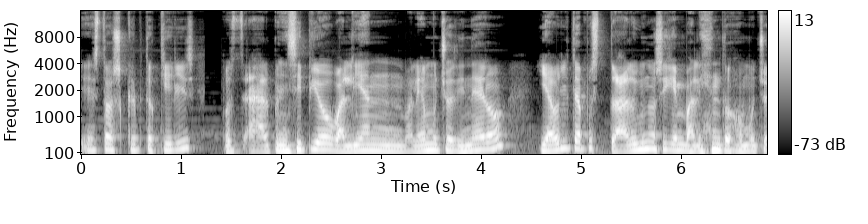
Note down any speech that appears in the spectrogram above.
estos CryptoKitties, pues al principio valían, valían mucho dinero y ahorita pues algunos siguen valiendo mucho,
